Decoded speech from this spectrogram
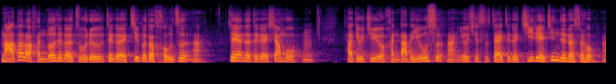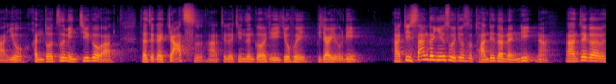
拿到了很多这个主流这个机构的投资啊，这样的这个项目，嗯，它就具有很大的优势啊，尤其是在这个激烈竞争的时候啊，有很多知名机构啊的这个加持啊，这个竞争格局就会比较有利啊。第三个因素就是团队的能力啊，啊，这个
